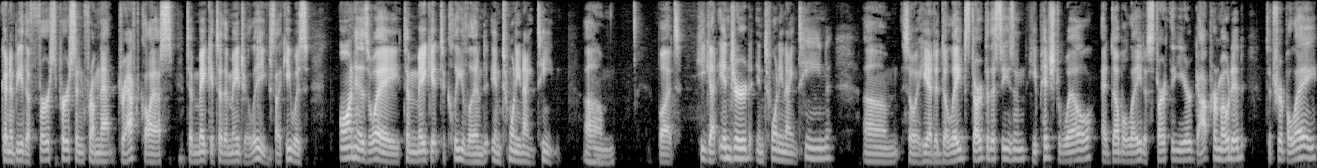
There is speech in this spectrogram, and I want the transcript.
going to be the first person from that draft class to make it to the major leagues. Like he was on his way to make it to Cleveland in 2019. Um, but he got injured in 2019. Um, so he had a delayed start to the season. He pitched well at double A to start the year, got promoted to triple A,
